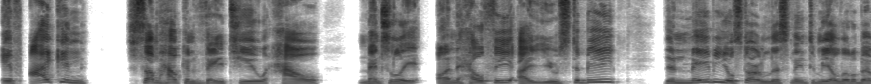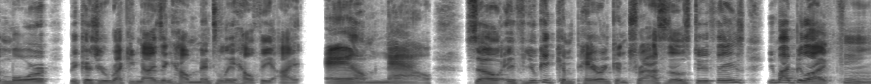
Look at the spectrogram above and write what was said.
If I can somehow convey to you how mentally unhealthy I used to be, then maybe you'll start listening to me a little bit more because you're recognizing how mentally healthy I am now. So if you can compare and contrast those two things, you might be like, hmm,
